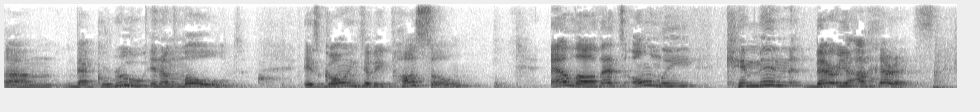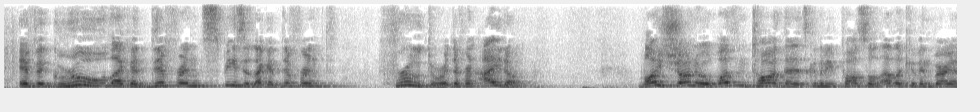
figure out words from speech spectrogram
um, that grew in a mold is going to be puzzle. Ella, that's only kimin beria acheretz. If it grew like a different species, like a different fruit or a different item. Vaishanu, it wasn't taught that it's going to be possible. Ella kivin beria.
